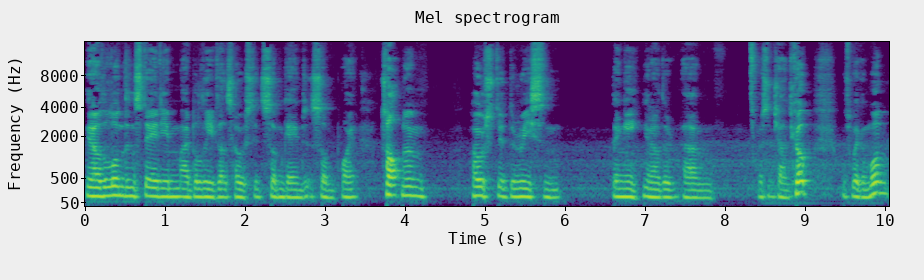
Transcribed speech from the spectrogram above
You know, the London Stadium, I believe that's hosted some games at some point. Tottenham hosted the recent thingy, you know, the um, recent Challenge Cup, which Wigan won.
